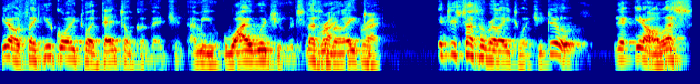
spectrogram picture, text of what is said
You know, it's like you going to a dental convention. I mean, why would you? It doesn't right, relate to right. it just doesn't relate to what you do. You know, unless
